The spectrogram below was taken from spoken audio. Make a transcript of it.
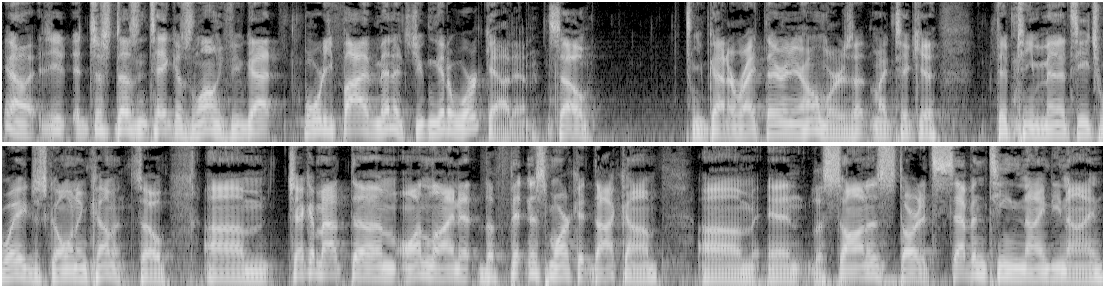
You know, it, it just doesn't take as long. If you've got 45 minutes, you can get a workout in. So, You've got it right there in your home. Whereas that might take you 15 minutes each way, just going and coming. So um, check them out um, online at thefitnessmarket.com. Um, and the saunas start at $17.99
